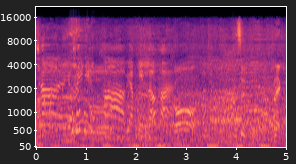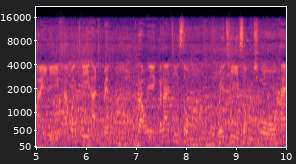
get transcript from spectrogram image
ครับใช่แต่ว่ายังไม่ยังไม่เห็นเออภาพอยากเห็นแล้วค่ะ ก็รู้สึกแปลกใหม่ดีครับบางทีอาจจะเป็นเราเองก็ได้ที่ส่งเวทีส่งโชว์ให้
